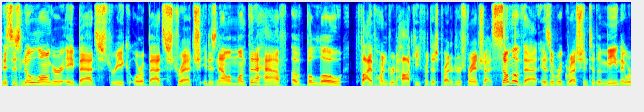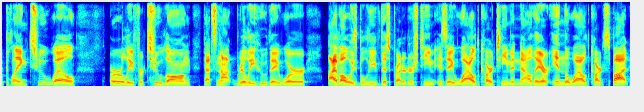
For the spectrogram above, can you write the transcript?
This is no longer a bad streak or a bad stretch. It is now a month and a half of below 500 hockey for this Predators franchise. Some of that is a regression to the mean. They were playing too well early for too long. That's not really who they were. I've always believed this Predators team is a wild card team, and now they are in the wild card spot,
